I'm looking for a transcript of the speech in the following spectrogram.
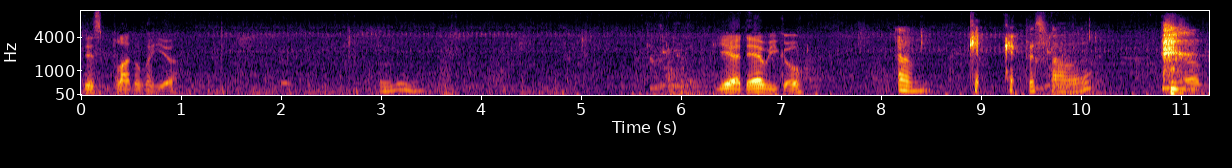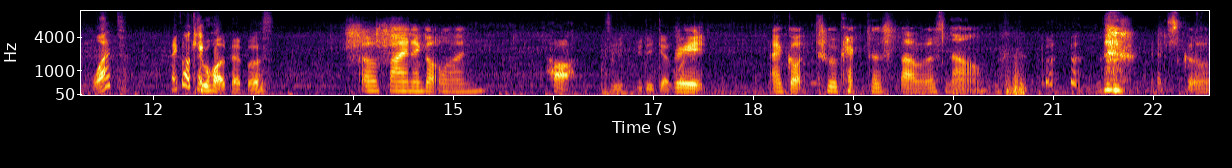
this plant over here. Ooh. Yeah, there we go. Um, ca cactus flower. Um, what? I got two hot peppers. Oh, fine, I got one. Ha! See, you did get one. Great. I got two cactus flowers now. Let's go.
